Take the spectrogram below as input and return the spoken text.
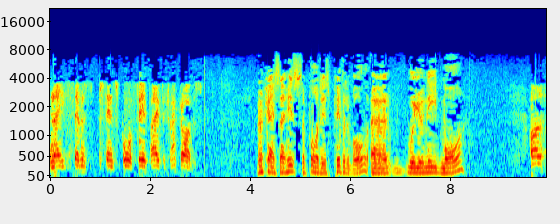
and 87% support fair pay for truck drivers. Okay, so his support is pivotal. Uh, will you need more? Oh,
